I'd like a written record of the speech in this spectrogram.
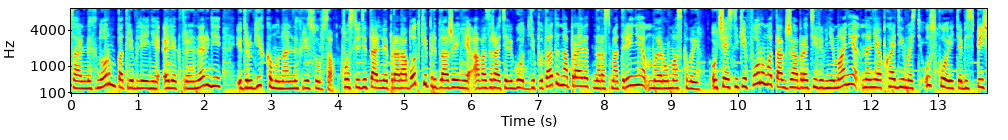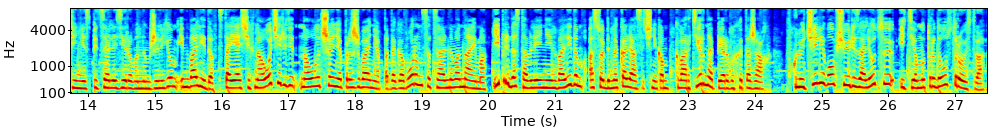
социальных норм потребления электроэнергии и других коммунальных ресурсов. После детальной проработки предложение о возврате льгот депутаты направят на рассмотрение мэру Москвы. Участники форума также обратили внимание на необходимость ускорить обеспечение специализированным жильем инвалидов, стоящих на очереди на улучшение проживания по договорам социального найма и предоставление инвалидам, особенно колясочникам, квартир на первых этажах. Включили в общую резолюцию и тему трудоустройства.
